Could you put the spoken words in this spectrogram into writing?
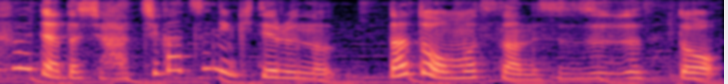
風って私8月に来てるのだと思ってたんですずっと。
